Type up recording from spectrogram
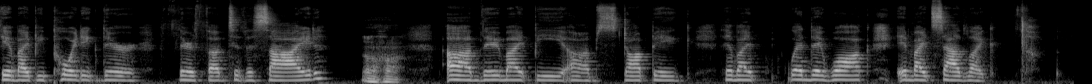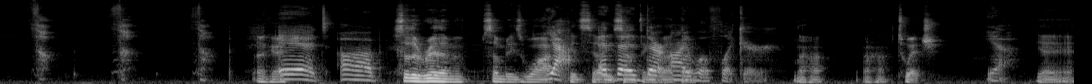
they might be pointing their their thumb to the side Uh huh. um, they might be um, stopping. They might when they walk, it might sound like thump, thump, thump, thump, Okay. and um, So the rhythm of somebody's walk yeah, could tell and you then their eye them. will flicker. Uh huh. Uh huh. Twitch. Yeah, Yeah, yeah, yeah.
